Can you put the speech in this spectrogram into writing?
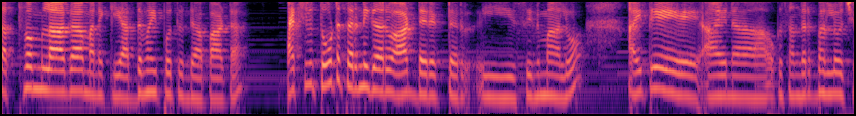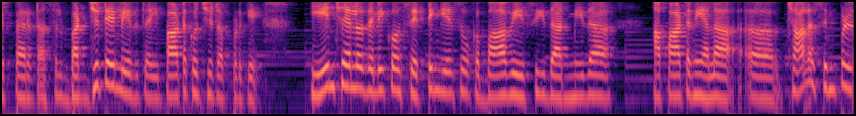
తత్వంలాగా మనకి అర్థమైపోతుంది ఆ పాట. యాక్చువల్లీ తోట తరణి గారు ఆర్ట్ డైరెక్టర్ ఈ సినిమాలో. అయితే ఆయన ఒక సందర్భంలో చెప్పారట అసలు బడ్జెటే లేదుట ఈ పాటకు వచ్చేటప్పటికి. ఏం చేయాలో తెలియక సెట్టింగ్ వేసి ఒక బా వేసి దాని మీద ఆ పాటని అలా చాలా సింపుల్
